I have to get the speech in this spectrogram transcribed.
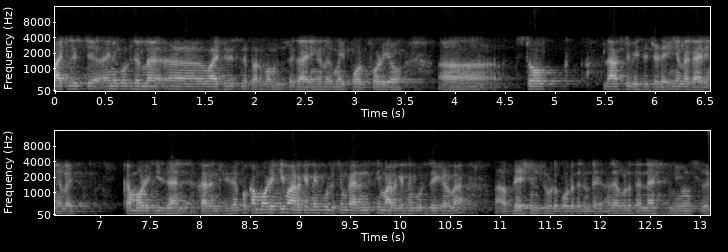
വാച്ച് ലിസ്റ്റ് അതിനെക്കുറിച്ചുള്ള വാച്ച് ലിസ്റ്റിന്റെ പെർഫോമൻസ് കാര്യങ്ങൾ my portfolio stock last visited ഇങ്ങനെയുള്ള കാര്യങ്ങൾ കമ്മോഡിറ്റീസ് ആൻഡ് കറൻസീസ് അപ്പോൾ കമ്മോഡിറ്റി മാർക്കറ്റിനെ കുറിച്ചും കറൻസി മാർക്കറ്റിനെ കുറിച്ചൊക്കെയുള്ള അപ്ഡേഷൻസ് ഇവിടെ കൊടുത്തിട്ടുണ്ട്. അതേപോലെ തന്നെ ന്യൂസ്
